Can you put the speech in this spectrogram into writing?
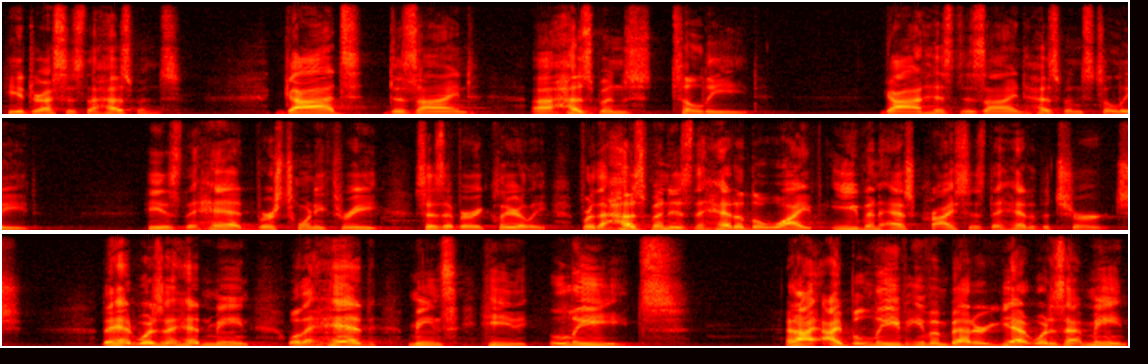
he addresses the husbands. God's designed uh, husbands to lead. God has designed husbands to lead. He is the head. Verse 23 says it very clearly. For the husband is the head of the wife, even as Christ is the head of the church. The head, what does the head mean? Well, the head means he leads. And I, I believe even better yet, what does that mean?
